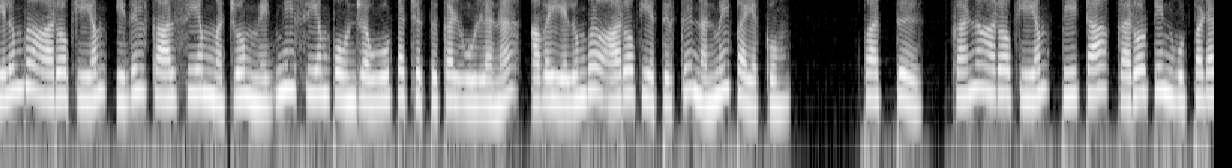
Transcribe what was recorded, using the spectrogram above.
எலும்பு ஆரோக்கியம் இதில் கால்சியம் மற்றும் மெக்னீசியம் போன்ற ஊட்டச்சத்துக்கள் உள்ளன. அவை எலும்பு ஆரோக்கியத்திற்கு நன்மை பயக்கும். பத்து கண் ஆரோக்கியம் பீட்டா கரோட்டின் உட்பட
